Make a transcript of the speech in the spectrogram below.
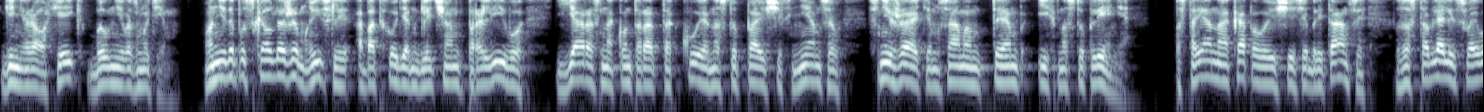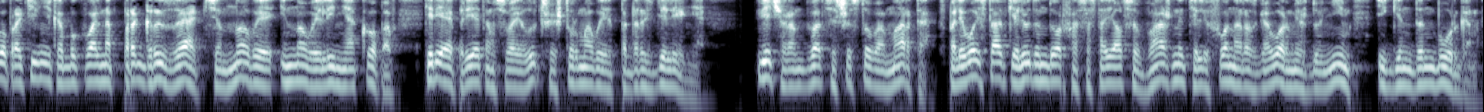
генерал Хейк был невозмутим. Он не допускал даже мысли об отходе англичан к проливу, яростно контратакуя наступающих немцев, снижая тем самым темп их наступления – Постоянно окапывающиеся британцы заставляли своего противника буквально прогрызать все новые и новые линии окопов, теряя при этом свои лучшие штурмовые подразделения. Вечером 26 марта в полевой ставке Людендорфа состоялся важный телефонный разговор между ним и Гинденбургом,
